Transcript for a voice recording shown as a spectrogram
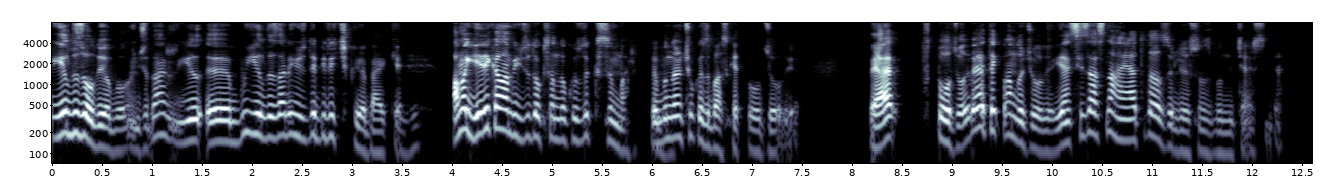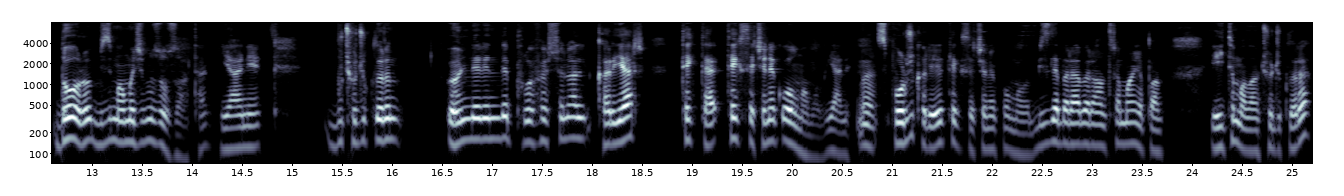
yıldız oluyor bu oyuncular. Yı- e, bu yıldızlara yüzde biri çıkıyor belki. Hı hı. Ama geri kalan bir yüzde 99'luk kısım var. Ve bunların çok azı basketbolcu oluyor. Veya futbolcu oluyor veya tekvandocu oluyor. Yani siz aslında hayatı da hazırlıyorsunuz bunun içerisinde. Doğru. Bizim amacımız o zaten. Yani bu çocukların önlerinde profesyonel kariyer tek ter- tek seçenek olmamalı. Yani Evet. sporcu kariyeri tek seçenek olmalı. Bizle beraber antrenman yapan, eğitim alan çocuklara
